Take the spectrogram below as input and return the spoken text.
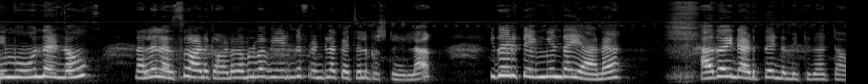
ഈ മൂന്നെണ്ണവും നല്ല രസമാണ് കാണാൻ. നമ്മളിപ്പോൾ വീടിന്റെ ഫ്രണ്ടിലൊക്കെ വെച്ചാലും പ്രശ്നമില്ല. ഇതൊരു തെങ്ങിൻ തൈയാണ്. അതും അതിന്റെ അടുത്ത് തന്നെ നിൽക്കുന്നത് കേട്ടോ.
